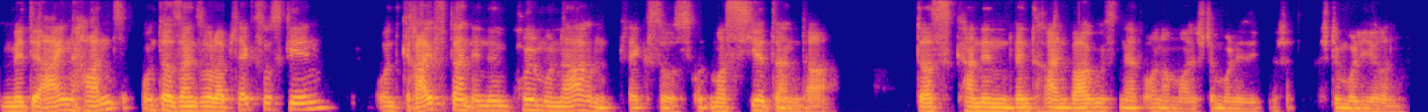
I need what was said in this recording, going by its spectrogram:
mit der einen Hand unter seinen Solarplexus gehen und greift dann in den pulmonaren Plexus und massiert dann da. Das kann den ventralen Vagusnerv auch nochmal stimulieren.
